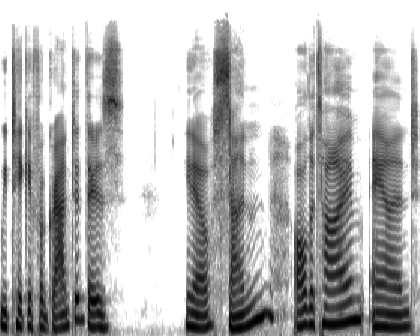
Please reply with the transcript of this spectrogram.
we take it for granted. There's, you know, sun all the time, and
